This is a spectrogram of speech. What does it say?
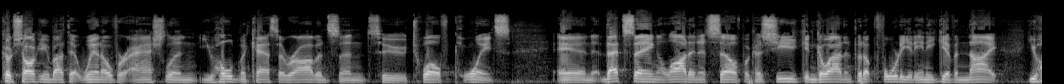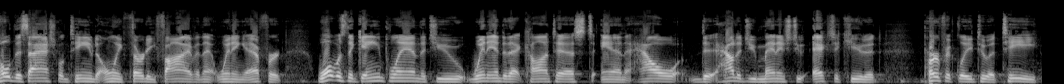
Coach, talking about that win over Ashland, you hold Mikasa Robinson to 12 points. And that's saying a lot in itself because she can go out and put up 40 at any given night. You hold this Ashland team to only 35 in that winning effort. What was the game plan that you went into that contest, and how did, how did you manage to execute it perfectly to a T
